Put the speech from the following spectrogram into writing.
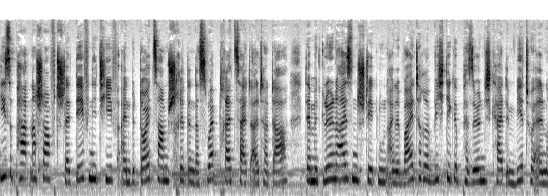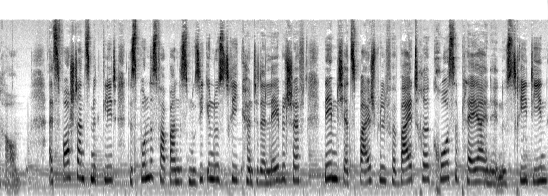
Diese Partnerschaft stellt definitiv einen bedeutsamen Schritt in das Web3-Zeitalter dar, denn mit Löhneisen steht nun eine weitere wichtige Persönlichkeit im virtuellen Raum. Als Vorstandsmitglied des Bundesverbandes Musikindustrie könnte der Labelchef nämlich als Beispiel für weitere große Player in der Industrie dienen,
